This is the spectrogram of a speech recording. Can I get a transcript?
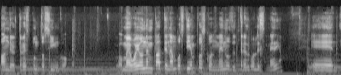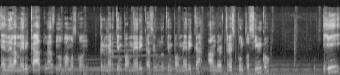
under 3.5. Me voy a un empate en ambos tiempos con menos de 3 goles y medio en el América Atlas nos vamos con primer tiempo América, segundo tiempo América, under 3.5. Y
